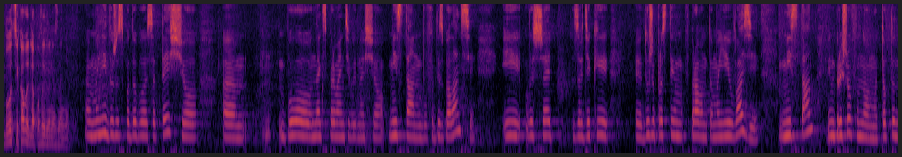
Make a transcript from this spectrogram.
було цікаво для поглиблення знання. Е, Мені дуже сподобалося те, що ем, було на експерименті видно, що мій стан був у дисбалансі, і лише завдяки е, дуже простим вправам та моїй увазі мій стан він прийшов у норму. Тобто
